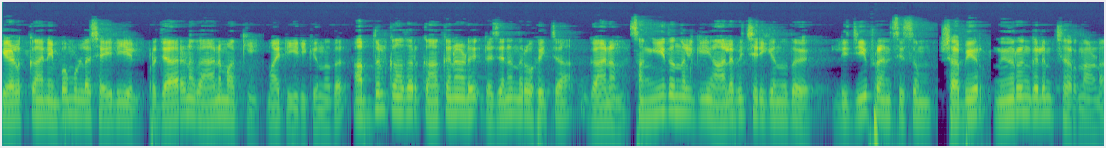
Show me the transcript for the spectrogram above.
കേൾക്കാൻ ഇമ്പമുള്ള ശൈലിയിൽ പ്രചാരണ ഗാനമാക്കി മാറ്റിയിരിക്കുന്നത്. അബ്ദുൽ ഖാദർ കാക്കനാട് രചന നിർവഹിച്ച ഗാനം സംഗീതം നൽകി ആലപിച്ചിരിക്കുന്നത് ലിജി ഫ്രാൻസിസും ഷബീർ നീറങ്കലും ചേർന്നാണ്.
